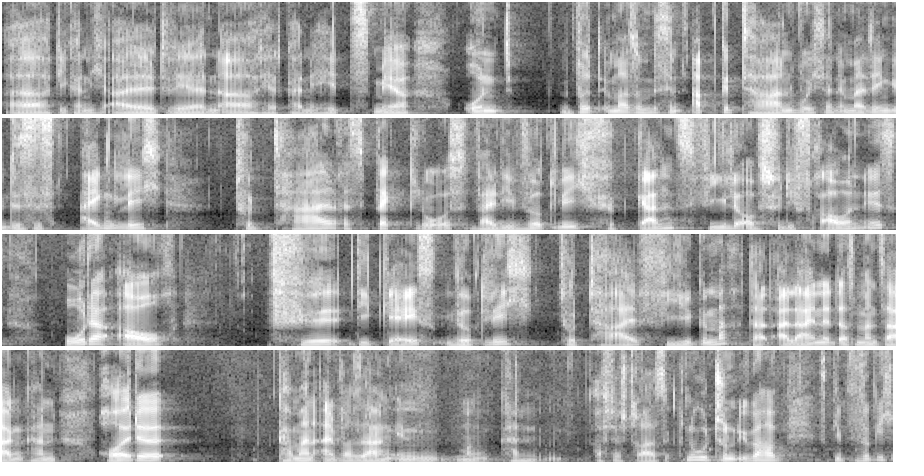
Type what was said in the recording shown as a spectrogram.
ach, die kann nicht alt werden, ach, die hat keine Hits mehr. Und wird immer so ein bisschen abgetan, wo ich dann immer denke, das ist eigentlich total respektlos, weil die wirklich für ganz viele, ob es für die Frauen ist oder auch für die Gays wirklich total viel gemacht hat. Alleine, dass man sagen kann, heute kann man einfach sagen, in, man kann auf der Straße knutschen und überhaupt. Es gibt wirklich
